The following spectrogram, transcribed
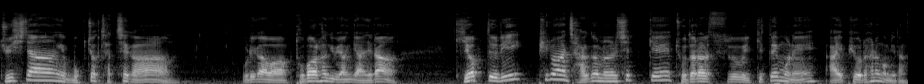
주식시장의 목적 자체가 우리가 막 도박을 하기 위한 게 아니라 기업들이 필요한 자금을 쉽게 조달할 수 있기 때문에 IPO를 하는 겁니다.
